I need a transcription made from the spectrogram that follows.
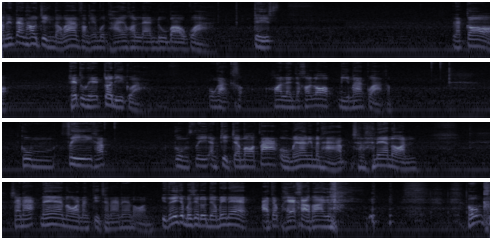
อนนี้แต้มเท่าจริงแต่ว่าสองเกมสุดท้ายฮอลแลนด์ดูเบากว่ากรีซแล้วก็เฮดทูเฮดก็ดีกว่า โอกาสฮอลแลนด์จะเข้ารอบมีมากกว่าครับ กลุ่ม C ครับ กลุ่ม C อังกฤษจะมอลตาโอ้ไม่น่ามีปัญหาครับชนะแน่นอน ชนะแน่นอนอังกฤษชนะแน่นอน อิตาลีจะมาเซโดเนียไม่แน่ อาจจะแพ้ขาบ้านก็ได้ผมเค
